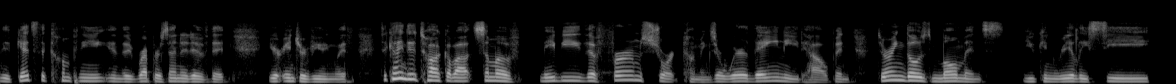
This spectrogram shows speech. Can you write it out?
it gets the company and the representative that you're interviewing with to kind of talk about some of maybe the firm's shortcomings or where they need help. And during those moments, you can really see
